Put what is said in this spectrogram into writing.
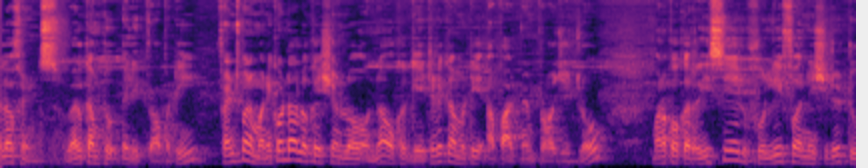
Hello friends welcome to Eli property friends మన మణికొండ లొకేషన్లో ఉన్న ఒక గేటెడ్ కమిటీ అపార్ట్మెంట్ ప్రాజెక్ట్లో మనకు ఒక resale fully furnished two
